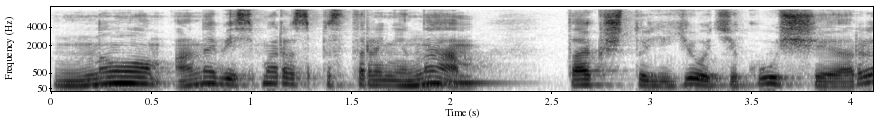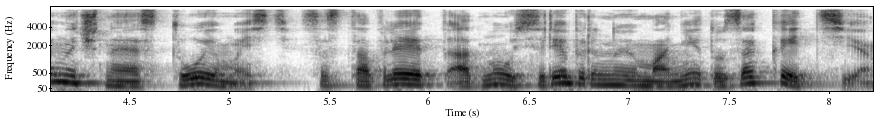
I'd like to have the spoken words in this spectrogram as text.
но она весьма распространена так что ее текущая рыночная стоимость составляет одну серебряную монету за Кэти.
